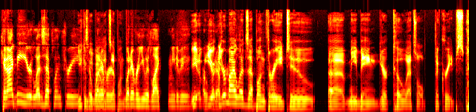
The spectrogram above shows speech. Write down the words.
Can I be your Led Zeppelin 3? You can to be my Led whatever, Zeppelin 3. whatever you would like me to be? You, you're, you're my Led Zeppelin three to uh, me being your Koe Wetzel, the Creeps.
